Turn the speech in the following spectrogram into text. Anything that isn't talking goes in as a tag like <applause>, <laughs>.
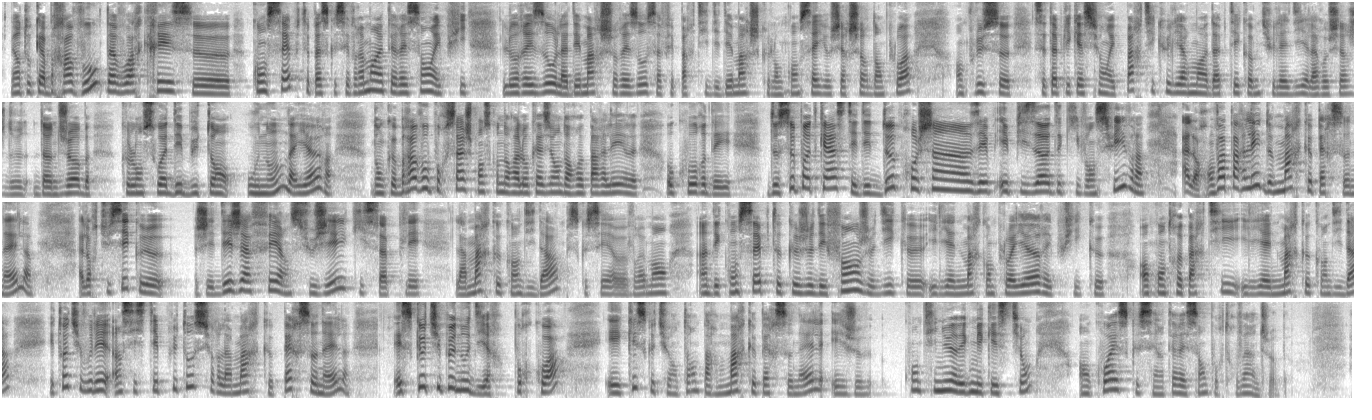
Mais en tout cas, bravo d'avoir créé ce concept parce que c'est vraiment intéressant. Et puis, le réseau, la démarche réseau, ça fait partie des démarches que l'on conseille aux chercheurs d'emploi. En plus, euh, cette application est particulièrement adaptée, comme tu l'as dit, à la recherche d'un job, que l'on soit débutant ou non d'ailleurs. Donc, euh, bravo pour ça. Je pense qu'on aura l'occasion d'en reparler euh, au cours de ce podcast et des deux prochains épisodes qui vont suivre. Alors, on va parler de marque personnelle. Alors, tu sais que j'ai déjà fait un sujet qui s'appelait la marque candidat, puisque c'est euh, vraiment un des concepts que je défends. Je dis qu'il y a une marque employeur et puis que en contrepartie, il y a une marque candidat. Et toi, tu voulais insister plutôt sur la marque personnelle. Est-ce que tu peux nous dire pourquoi et qu'est-ce que tu entends par marque personnelle? Et je continue avec mes questions. En quoi est-ce que c'est intéressant pour trouver un job?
